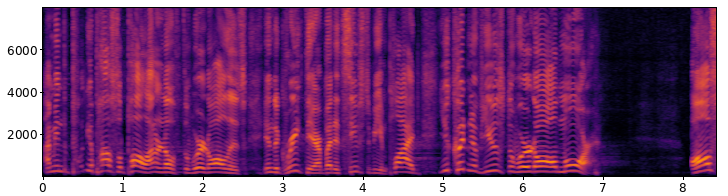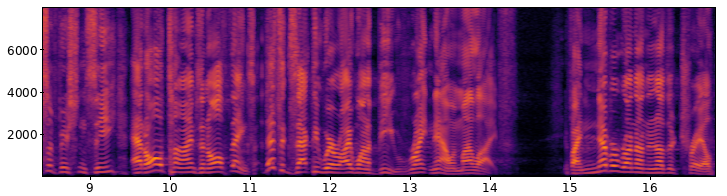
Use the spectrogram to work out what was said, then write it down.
I mean, the, the, Apostle Paul, I don't know if the word all is in the Greek there, but it seems to be implied. You couldn't have used the word all more all sufficiency at all times and all things. That's exactly where I want to be right now in my life. If I never run on another trail,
